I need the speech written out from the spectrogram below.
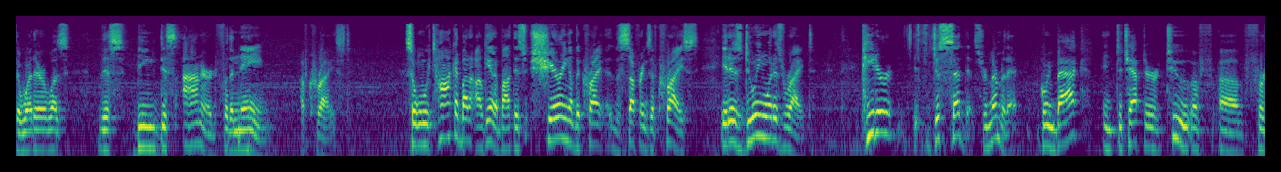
where there was this being dishonored for the name, of Christ. So when we talk about again about this sharing of the, Christ, the sufferings of Christ, it is doing what is right. Peter just said this. Remember that. Going back into chapter 2 of uh, 1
